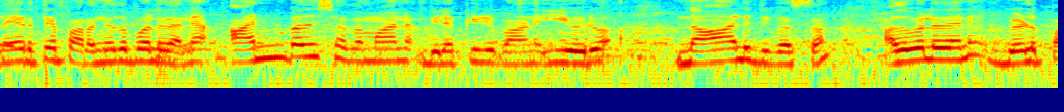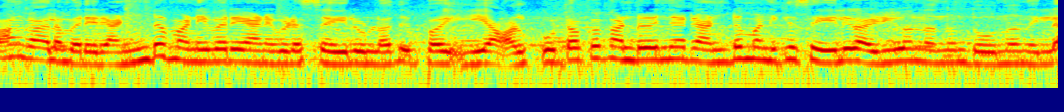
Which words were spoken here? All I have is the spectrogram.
നേരത്തെ പറഞ്ഞതുപോലെ തന്നെ അൻപത് ശതമാനം വിലക്കിഴിവാണ് ഈ ഒരു നാല് ദിവസം. അതുപോലെ തന്നെ വെളുപ്പാങ്കാലം വരെ രണ്ട് മണി വരെയാണ് ഇവിടെ സെയിലുള്ളത് ഇപ്പോൾ ഈ ആൾക്കൂട്ടമൊക്കെ കണ്ടു കഴിഞ്ഞാൽ രണ്ട് മണിക്ക് സെയിൽ കഴിയുമെന്നൊന്നും തോന്നുന്നില്ല.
